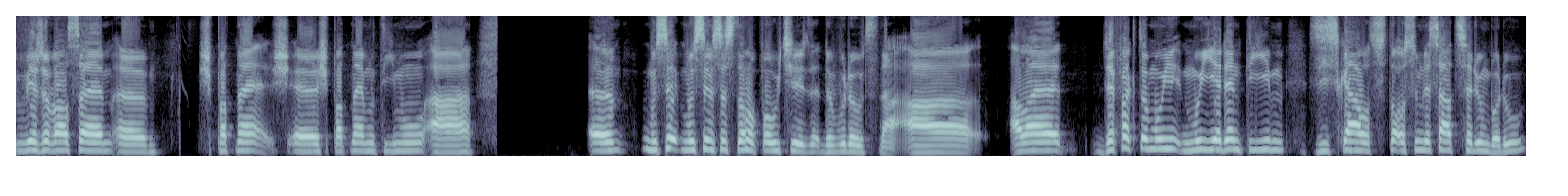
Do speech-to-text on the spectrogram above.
uvěřoval jsem uh, špatné, š, uh, špatnému týmu a uh, musím, musím se z toho poučit do budoucna. A, ale de facto můj, můj jeden tým získal 187 bodů,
